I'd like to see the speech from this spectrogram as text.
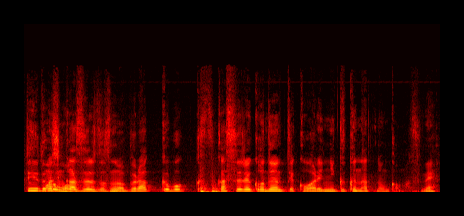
ていうところも。もしかするとそのブラックボックス化することによって壊れにくくなったのかもですね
